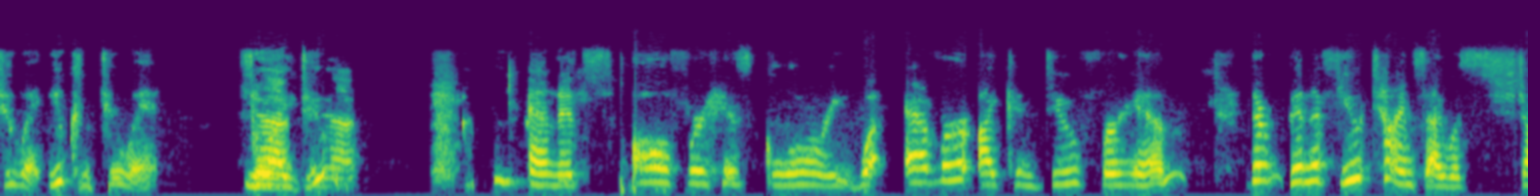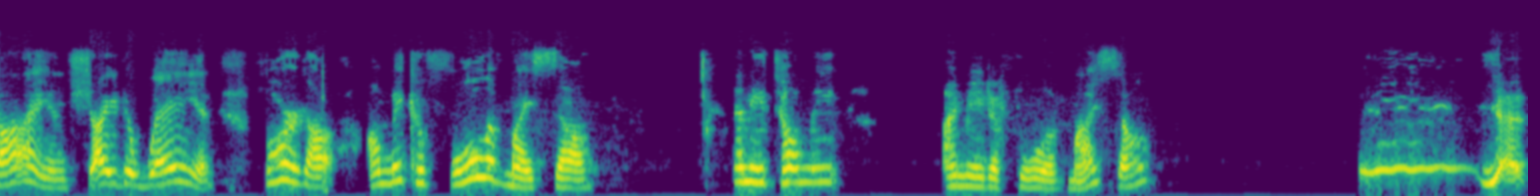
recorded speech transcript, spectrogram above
Do it. You can do it. So yeah, I do. Yeah. And it's all for His glory. Whatever I can do for Him, there have been a few times I was shy and shied away, and Lord, I'll, I'll make a fool of myself. And He told me, I made a fool of myself. Yes,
